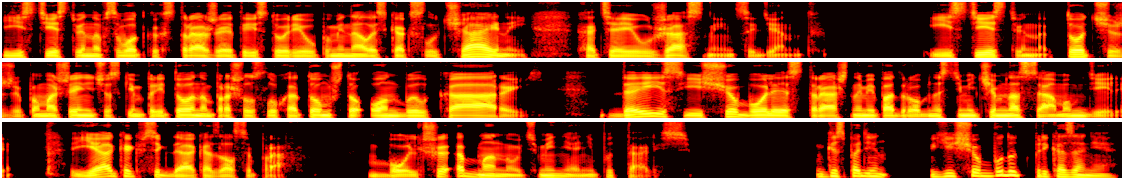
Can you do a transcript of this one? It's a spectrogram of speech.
Естественно, в сводках стражи эта история упоминалась как случайный, хотя и ужасный инцидент. Естественно, тотчас же по мошенническим притонам прошел слух о том, что он был карой, да и с еще более страшными подробностями, чем на самом деле. Я, как всегда, оказался прав. Больше обмануть меня не пытались. «Господин, еще будут приказания?»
